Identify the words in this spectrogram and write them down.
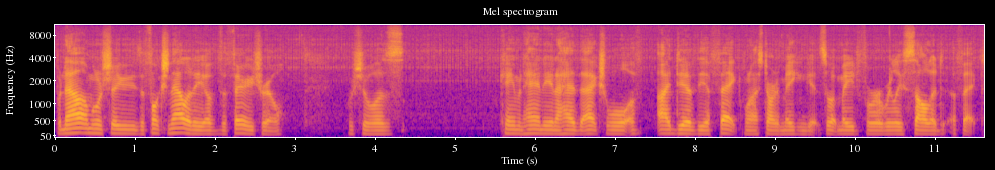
But now I'm going to show you the functionality of the fairy trail, which was came in handy, and I had the actual idea of the effect when I started making it, so it made for a really solid effect.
